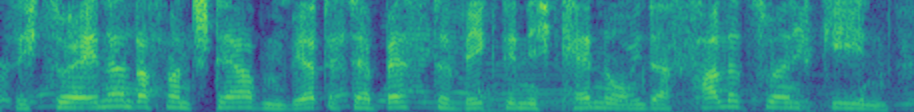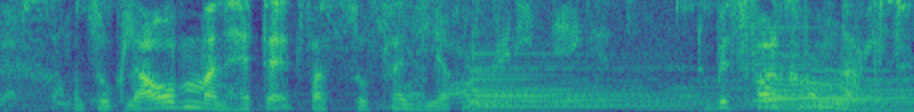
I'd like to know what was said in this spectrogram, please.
Sich zu erinnern, dass man sterben wird, ist der beste Weg, den ich kenne, um der Falle zu entgehen und zu glauben, man hätte etwas zu verlieren. Du bist vollkommen nackt.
